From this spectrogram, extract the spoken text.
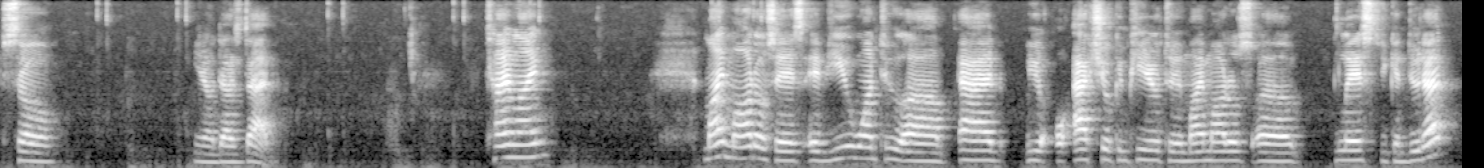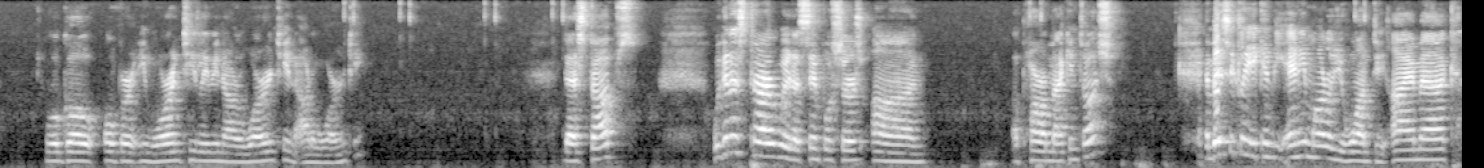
So, you know, that's that. Timeline. My motto says if you want to uh, add your actual computer to my models uh, list, you can do that. We'll go over in warranty, leaving of warranty and out of warranty. Desktops. We're gonna start with a simple search on a Power Macintosh. And basically it can be any model you want, the iMac,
